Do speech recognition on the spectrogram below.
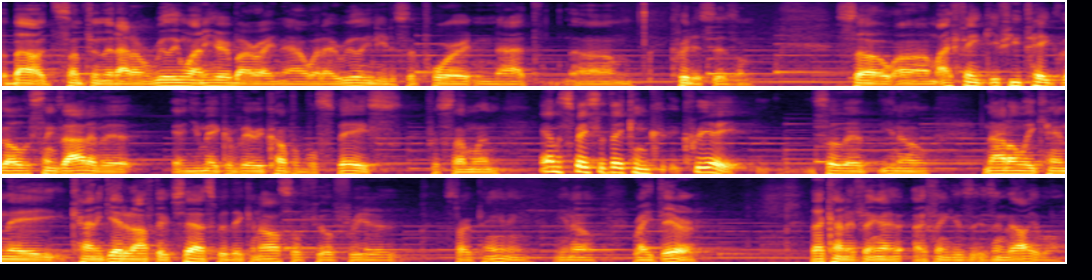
about something that I don't really want to hear about right now, what I really need to support and not um, criticism. So um, I think if you take those things out of it and you make a very comfortable space for someone and a space that they can create so that, you know, not only can they kind of get it off their chest, but they can also feel free to start painting, you know, right there. That kind of thing I, I think is, is invaluable.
